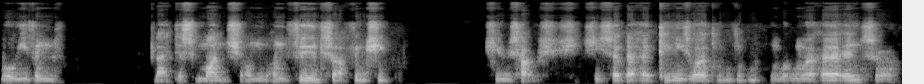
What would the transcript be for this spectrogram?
or even like just munch on on food. So I think she she was she said that her kidneys were were hurting. So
